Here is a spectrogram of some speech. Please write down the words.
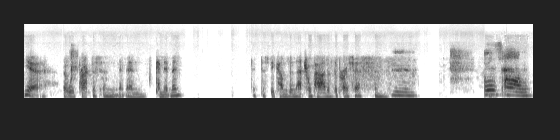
yeah but with practice and, and commitment it just becomes a natural part of the process and, mm. is um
